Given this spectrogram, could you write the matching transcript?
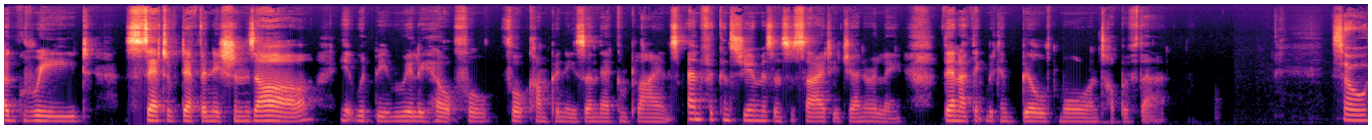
agreed set of definitions are, it would be really helpful for companies and their compliance and for consumers and society generally. Then I think we can build more on top of that. So,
